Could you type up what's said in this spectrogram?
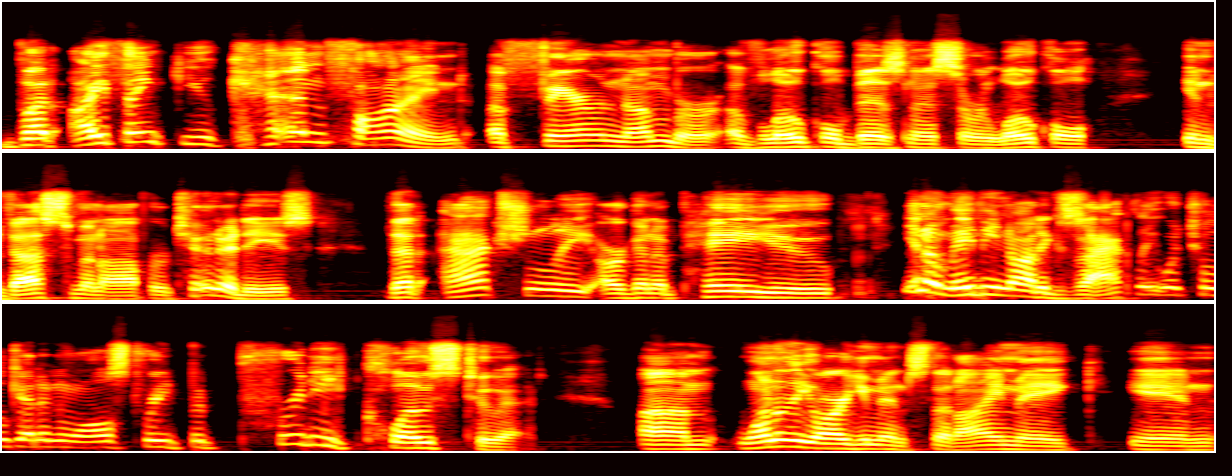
But I think you can find a fair number of local business or local investment opportunities that actually are going to pay you, you know, maybe not exactly what you'll get in Wall Street, but pretty close to it. Um, one of the arguments that I make in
